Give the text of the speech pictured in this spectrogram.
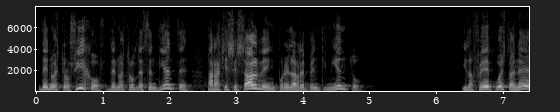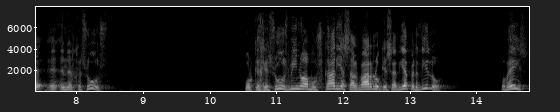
de nuestros hijos, de nuestros descendientes, para que se salven por el arrepentimiento. Y la fe puesta en, el Jesús. Porque Jesús vino a buscar y a salvar lo que se había perdido. ¿Lo veis?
